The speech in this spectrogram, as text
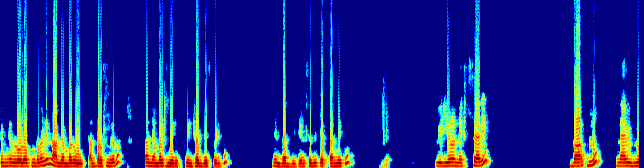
ఎనిమిది రోజులు అవుతుంది కదండి. నా నెంబరు కనపడుతుంది కదా. నా నెంబర్కి మీరు స్క్రీన్ షాట్ చేసి పెడితే నేను దాని డీటెయిల్స్ అన్ని చెప్తాను మీకు. వీడియోలో next sari. Dark blue navy blue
